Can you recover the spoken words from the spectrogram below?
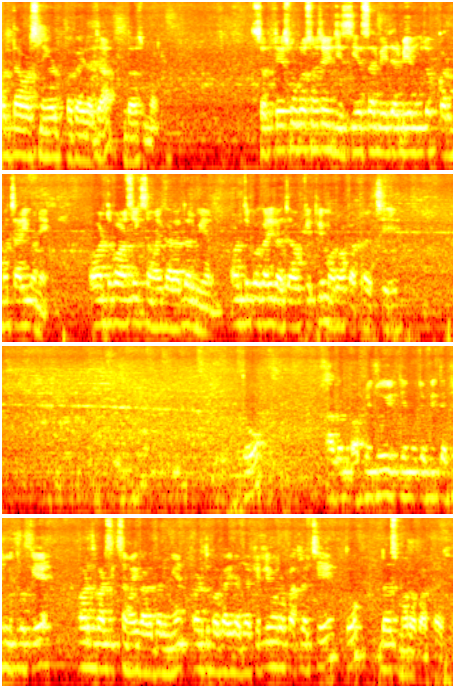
અડધા વર્ષની અર્ધ પગારી રજા દસ મળે સત્યાવીસમો પ્રશ્ન છે જીસીએસઆર બે હજાર બે મુજબ કર્મચારીઓને અર્ધવાર્ષિક સમયગાળા દરમિયાન અર્ધ પગારી રજાઓ કેટલી મળવાપાત્ર છે? તો આગળ આપણે જોયું તે મુજબ વિદ્યાર્થી મિત્રો કે અર્ધવાર્ષિક સમયગાળા દરમિયાન અર્ધ પગારી રાજા કેટલી મળવાપાત્ર છે? તો દસ મળવાપાત્ર છે.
